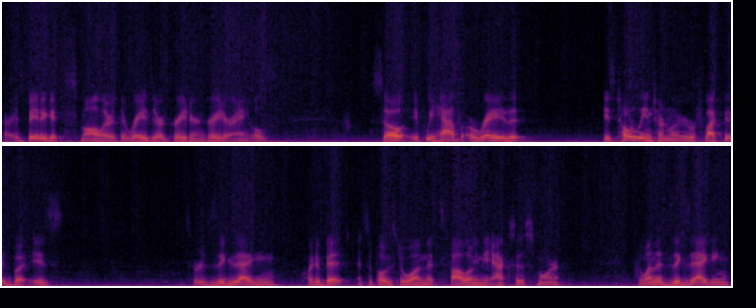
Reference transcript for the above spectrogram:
sorry, as beta gets smaller, the rays are at greater and greater angles. So if we have a ray that is totally internally reflected but is sort of zigzagging quite a bit as opposed to one that's following the axis more, the one that's zigzagging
